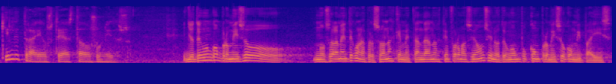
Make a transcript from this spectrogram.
¿Quién le trae a usted a Estados Unidos? Yo tengo un compromiso no solamente con las personas que me están dando esta información, sino tengo un compromiso con mi país.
